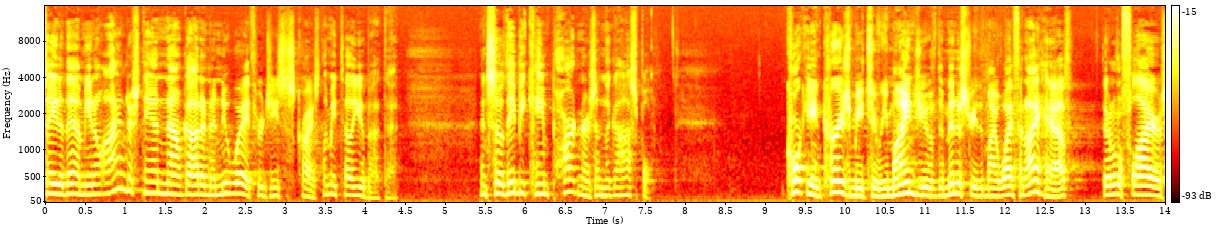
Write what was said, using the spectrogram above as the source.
say to them, You know, I understand now God in a new way through Jesus Christ. Let me tell you about that. And so they became partners in the gospel. Corky encouraged me to remind you of the ministry that my wife and I have. There are little flyers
